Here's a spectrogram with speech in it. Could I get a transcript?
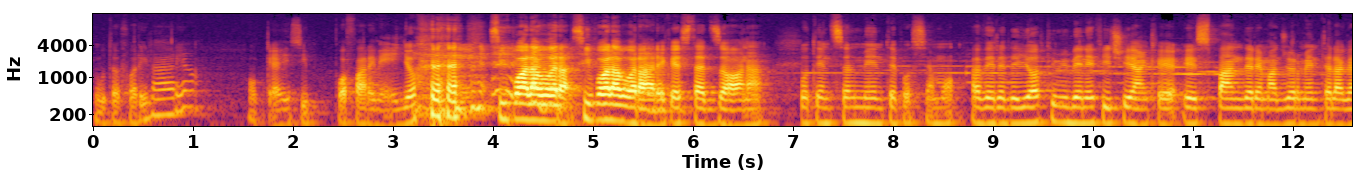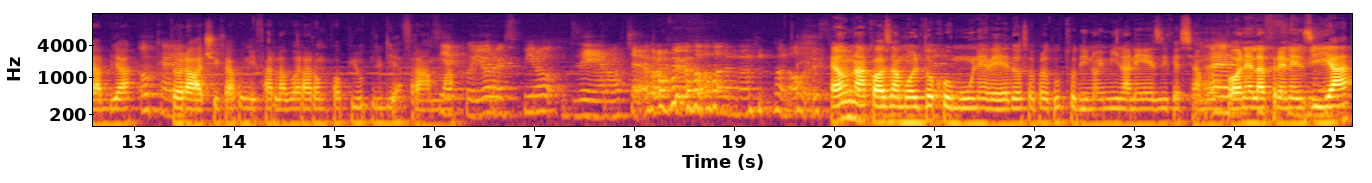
butta fuori l'aria. Ok, si può fare meglio. si, può lavora- si può lavorare questa zona. Potenzialmente possiamo avere degli ottimi benefici e anche espandere maggiormente la gabbia Ok. toracica, quindi far lavorare un po' più il Sì, diaframma. ecco, io respiro zero, cioè proprio non, non ho respiro. È una cosa molto comune, vedo, soprattutto di noi milanesi che siamo un Eh, po' nella sì, frenesia,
